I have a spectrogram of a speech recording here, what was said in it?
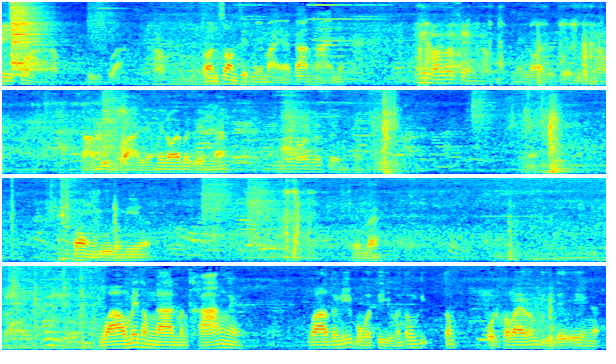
ปีกว่าครับปีกว่า ครับ ตอนซ่อมเสร็จใหม่ๆอาการหายเนี่ยไม่ร้อยเปอร์เซ็นต์ครับไม่ร้อยเปอร์เซ็นต์ครับสามเดือนกว่ายังไม่ร้อยเปอร์เซ็นต์นะไม่ร้อยเปอร์เซ็นต์ครับกล้องดูตรงนี้อะเห็นไหมวาล์วไม่ทำงานมันค้างไงวาล์วตัวนี้ปกติมันต้องดิต้องกดเข้าไปมันต้องดีดได้เองอะ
